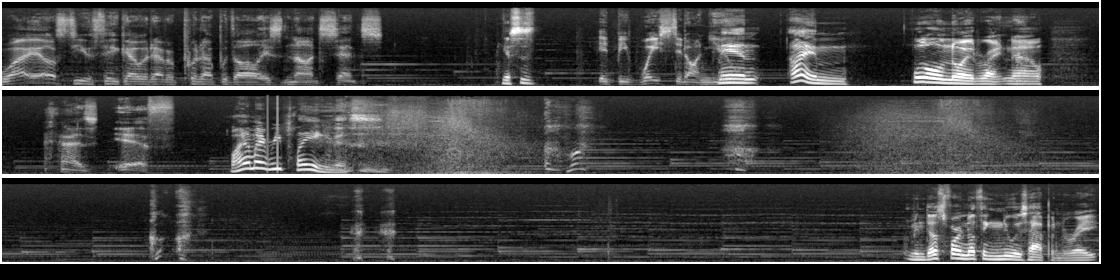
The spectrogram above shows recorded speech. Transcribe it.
Why else do you think I would ever put up with all his nonsense? This is It'd be wasted on you. man. I am a little annoyed right now. As if. Why am I replaying this? Oh, I mean, thus far, nothing new has happened, right?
